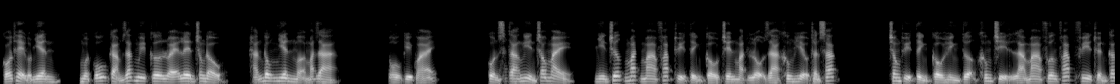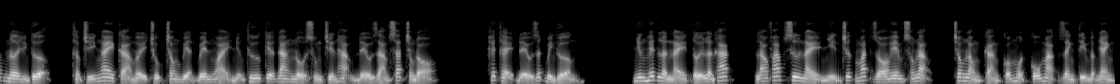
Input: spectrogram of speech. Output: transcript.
Có thể đột nhiên, một cỗ cảm giác nguy cơ lóe lên trong đầu, hắn bỗng nhiên mở mắt ra ồ kỳ quái. Cồn stạng nhìn trong mày, nhìn trước mắt ma pháp thủy tỉnh cầu trên mặt lộ ra không hiểu thân sắc. Trong thủy tỉnh cầu hình tượng không chỉ là ma phương pháp phi thuyền các nơi hình tượng, thậm chí ngay cả mấy chục trong biển bên ngoài những thứ kia đang nổ súng chiến hạm đều giám sát trong đó. Hết thảy đều rất bình thường. Nhưng hết lần này tới lần khác lao pháp sư này nhìn trước mắt gió êm sóng lặng, trong lòng càng có một cố mạc danh tim đập nhanh.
